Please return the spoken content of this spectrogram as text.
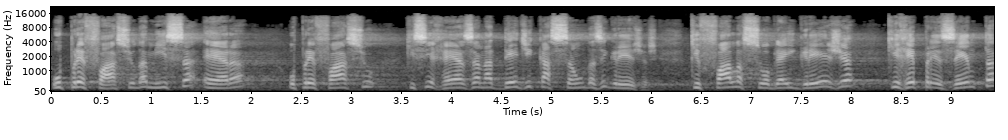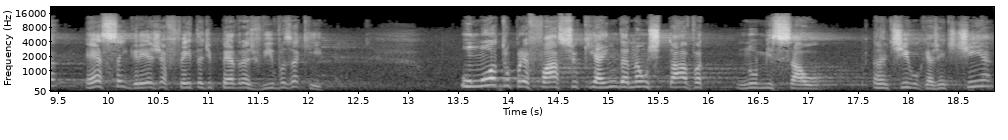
O prefácio da missa era o prefácio que se reza na dedicação das igrejas, que fala sobre a igreja que representa essa igreja feita de pedras vivas aqui. Um outro prefácio que ainda não estava no missal antigo que a gente tinha,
